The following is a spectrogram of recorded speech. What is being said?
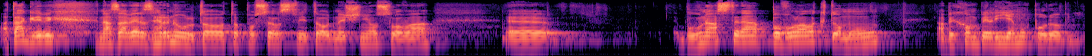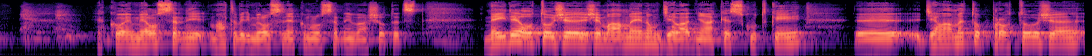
A tak, kdybych na závěr zhrnul to, to poselství toho dnešního slova, eh, Bůh nás teda povolal k tomu, abychom byli jemu podobní. Jako je milosrdný, máte být milosrdný jako milosrdný váš otec. Nejde o to, že, že máme jenom dělat nějaké skutky, eh, děláme to proto, že,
